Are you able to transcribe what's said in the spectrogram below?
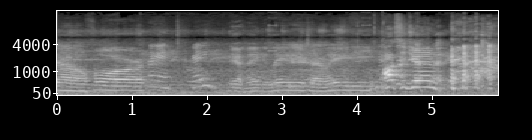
Channel 4. Okay, ready? Yeah, naked lady, channel 80. Oxygen.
